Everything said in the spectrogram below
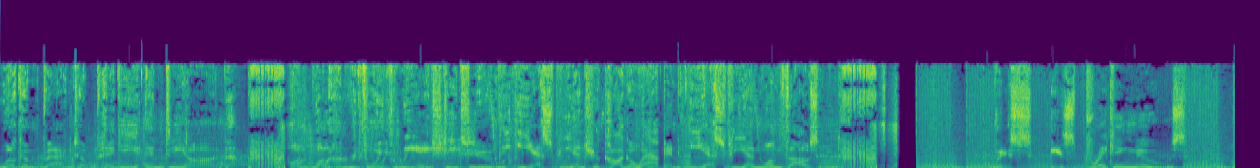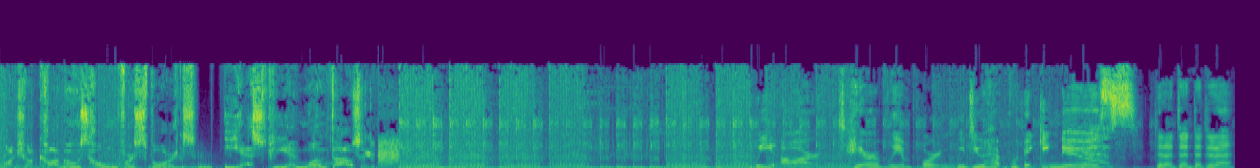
Welcome back to Peggy and Dionne on 100.3 HD2, the ESPN Chicago app, and ESPN 1000. This is breaking news on Chicago's home for sports, ESPN 1000. We are terribly important. We do have breaking news. Yes. Dun, dun, dun, dun, dun.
